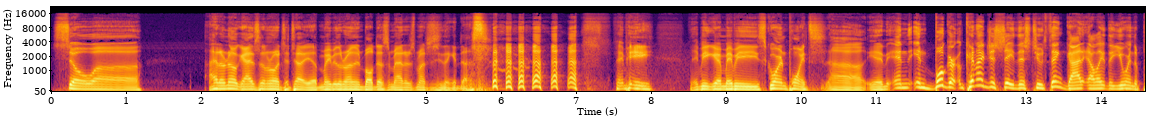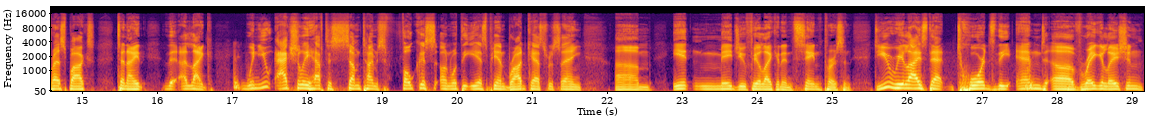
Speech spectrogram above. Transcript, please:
So uh, I don't know, guys. I don't know what to tell you. Maybe the running ball doesn't matter as much as you think it does. maybe maybe maybe scoring points. Uh, and and in Booger, can I just say this too? Thank God, Eliot, that you were in the press box tonight. Uh, like when you actually have to sometimes focus on what the ESPN broadcast was saying. Um, it made you feel like an insane person. Do you realize that towards the end of regulation,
